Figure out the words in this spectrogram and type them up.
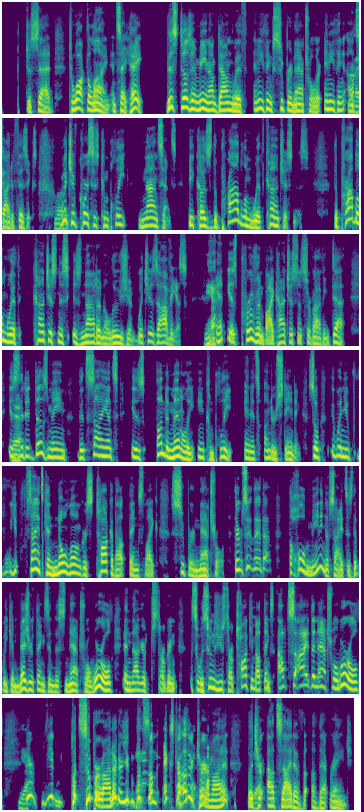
just said, to walk the line and say, hey, this doesn't mean I'm down with anything supernatural or anything outside right. of physics, right. which of course is complete nonsense because the problem with consciousness, the problem with consciousness is not an illusion, which is obvious. Yeah. and is proven by consciousness surviving death is yeah. that it does mean that science is fundamentally incomplete in its understanding. So when you, you, science can no longer talk about things like supernatural. There's uh, the, the, the, whole meaning of science is that we can measure things in this natural world, and now you're starting. So as soon as you start talking about things outside the natural world, yeah. you're you can put super on it, or you can put some extra other term on it, but yeah. you're outside of of that range.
